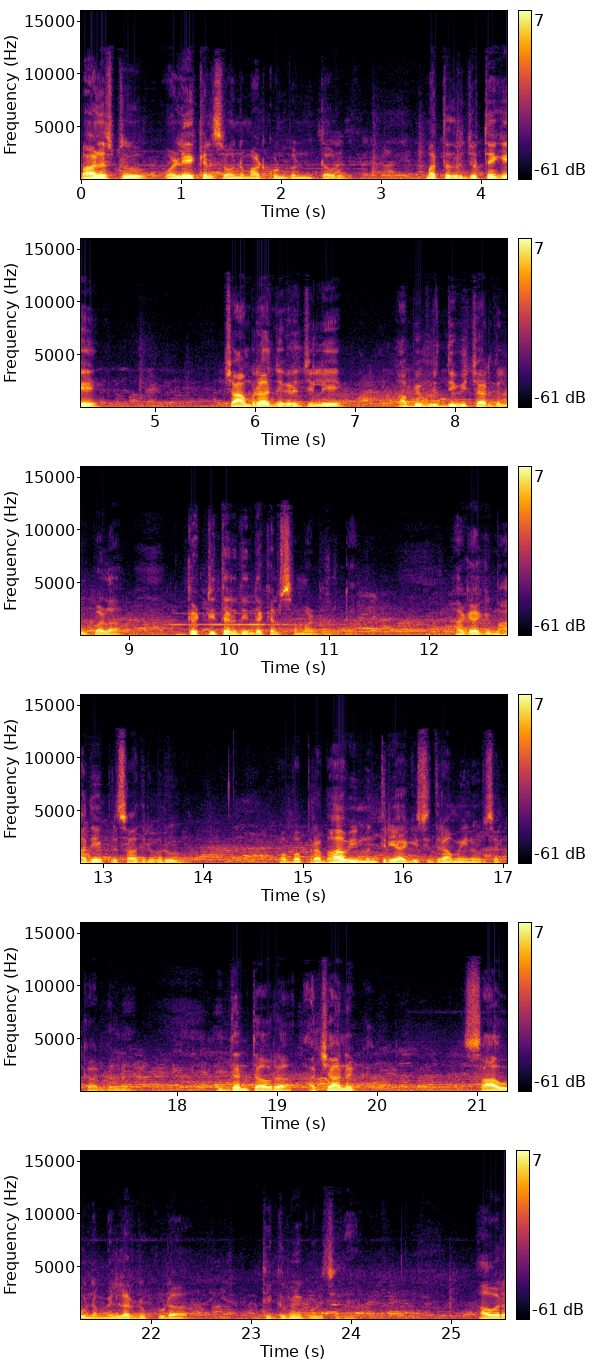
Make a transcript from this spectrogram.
ಭಾಳಷ್ಟು ಒಳ್ಳೆಯ ಕೆಲಸವನ್ನು ಮಾಡ್ಕೊಂಡು ಬಂದಂಥವ್ರು ಮತ್ತು ಅದ್ರ ಜೊತೆಗೆ ಚಾಮರಾಜನಗರ ಜಿಲ್ಲೆ ಅಭಿವೃದ್ಧಿ ವಿಚಾರದಲ್ಲೂ ಭಾಳ ಗಟ್ಟಿತನದಿಂದ ಕೆಲಸ ಮಾಡಿದಂಥ ಹಾಗಾಗಿ ಮಹಾದೇವ್ ಪ್ರಸಾದ್ರವರು ಒಬ್ಬ ಪ್ರಭಾವಿ ಮಂತ್ರಿಯಾಗಿ ಸಿದ್ದರಾಮಯ್ಯನವರ ಸರ್ಕಾರದಲ್ಲಿ ಇದ್ದಂಥ ಅವರ ಅಚಾನಕ್ ಸಾವು ನಮ್ಮೆಲ್ಲರನ್ನೂ ಕೂಡ ದಿಗ್ಭಮೆಗೊಳಿಸಿದೆ ಅವರ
